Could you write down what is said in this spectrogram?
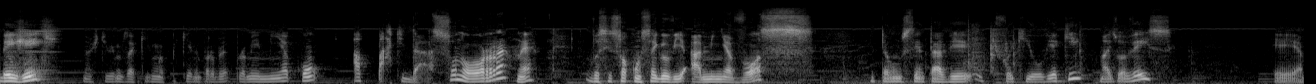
Bem, gente, nós tivemos aqui uma pequena proble- probleminha com a parte da sonora, né? Você só consegue ouvir a minha voz. Então vamos tentar ver o que foi que houve aqui, mais uma vez. É, a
